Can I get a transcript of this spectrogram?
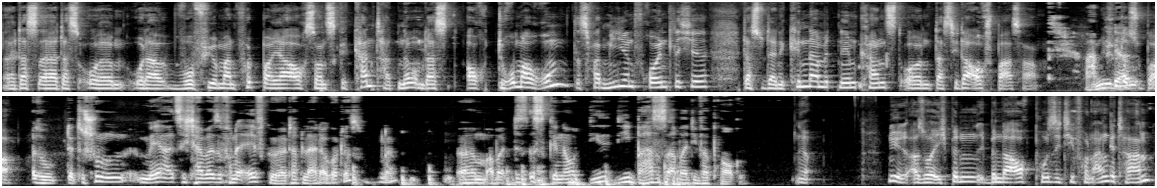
Äh, Das, äh, das, ähm, oder wofür man Football ja auch sonst gekannt hat, ne? Um das auch drumherum, das Familienfreundliche, dass du deine Kinder mitnehmen kannst und dass sie da auch Spaß haben. Haben die da, das super. also das ist schon mehr, als ich teilweise von der Elf gehört habe, leider Gottes. Ne? Ähm, aber das ist genau die, die Basisarbeit, die wir brauchen. Ja. Nee, also ich bin, ich bin da auch positiv von angetan.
